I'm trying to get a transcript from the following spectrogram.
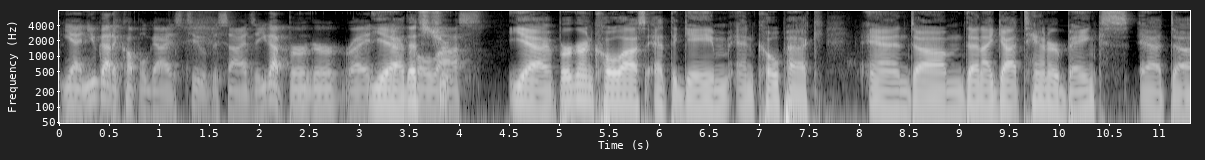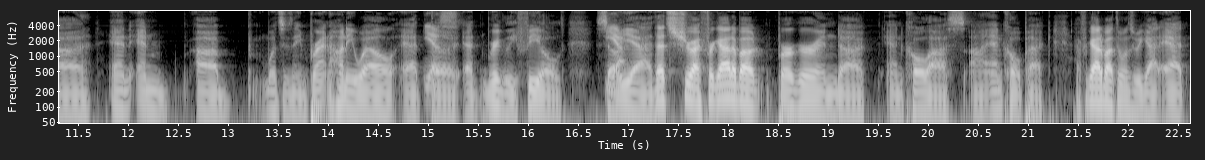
yeah, and you got a couple guys too besides that. You got Burger, right? Yeah, that's true. Colas. yeah. Burger and Colas at the game, and Kopech, and um, then I got Tanner Banks at uh, and and uh, what's his name, Brent Honeywell at Yes. the, at Wrigley Field. So Yeah. yeah. that's true. I forgot about Burger and uh, and Colas uh, and Kopech. I forgot about the ones we got at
